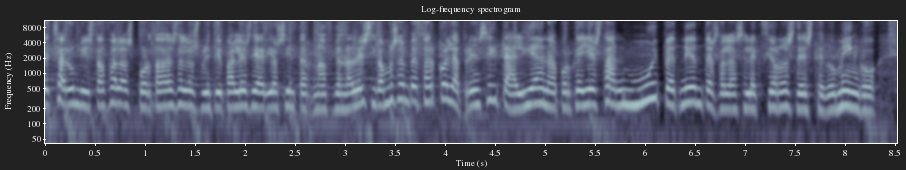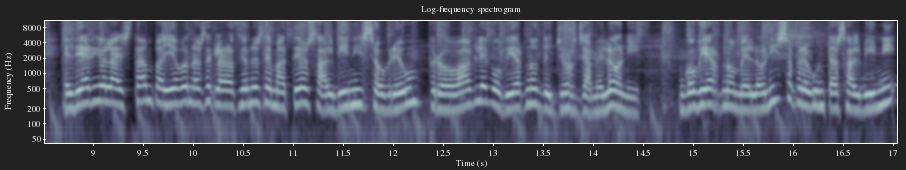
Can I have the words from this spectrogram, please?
echar un vistazo a las portadas de los principales diarios internacionales y vamos a empezar con la prensa italiana porque ahí están muy pendientes de las elecciones de este domingo. El diario La Estampa lleva unas declaraciones de Matteo Salvini sobre un probable gobierno de Giorgia Meloni. ¿Gobierno Meloni? se pregunta Salvini.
